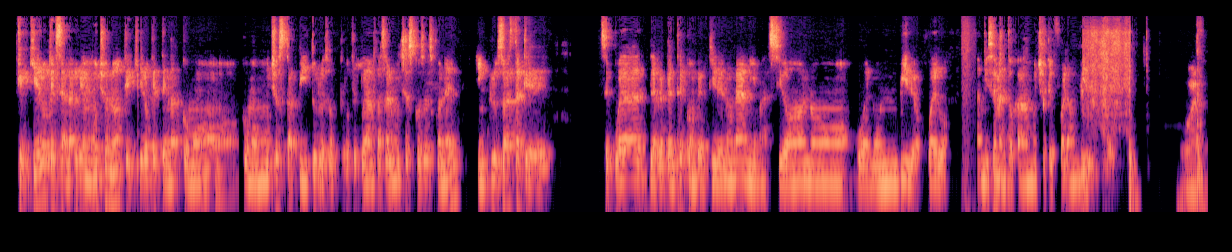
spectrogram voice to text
que quiero que se alargue mucho, ¿no? Que quiero que tenga como, como muchos capítulos o, que puedan pasar muchas cosas con él, incluso hasta que se pueda de repente convertir en una animación o, o en un videojuego. A mí se me antojaba mucho que fuera un videojuego. Bueno.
